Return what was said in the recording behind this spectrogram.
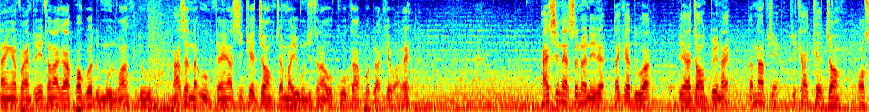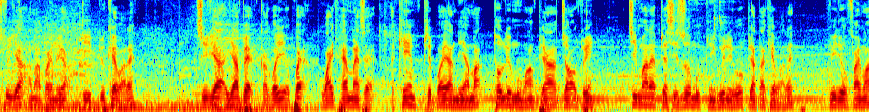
နိုင်ငံပိုင်တင်ဌာနကဖောက်ခွဲသူမှုမှာလူ52ဦးတန်ရာရှိခဲ့ကြောင်းကျမကြီးဝန်ကြီးဌာနကိုကိုးကားပေါ်ပြခဲ့ပါတယ်အိုက်စစ်နဲ့ဆက်နွယ်နေတဲ့တိုက်ခိုက်သူကဖျားကျောင်းတွင်၌တနပ်ဖြင့်ပြစ်ခတ်ခဲ့ကြောင်းဩစတြေးလျအနာပိုင်တွေကဒီပြုခဲ့ပါတယ် ဆီးရီးယားအရာဘက်ကာကွယ်ရေးအဖွဲ့ White Helmets ရဲ့အခင်းဖြစ်ပွားရာနေရာမှာထုတ်လွှင့်မှုမှာဖျားကြောင်းအတွင်းကြီးမားတဲ့ပျက်စီးဆုံးမှုပြင်ကွင်းတွေကိုပြသခဲ့ပါတယ်။ဗီဒီယိုဖိုင်မှာ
